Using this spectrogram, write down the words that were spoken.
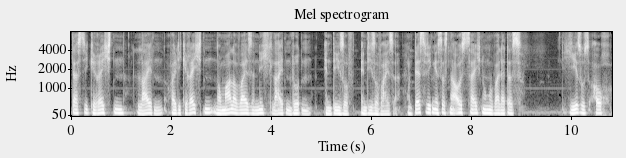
dass die Gerechten leiden, weil die Gerechten normalerweise nicht leiden würden in dieser, in dieser Weise. Und deswegen ist es eine Auszeichnung, weil er das Jesus auch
